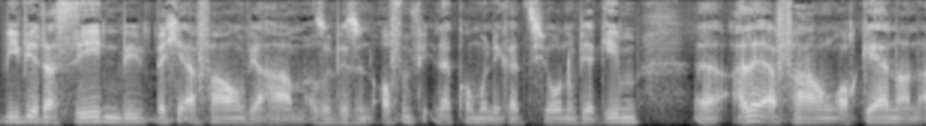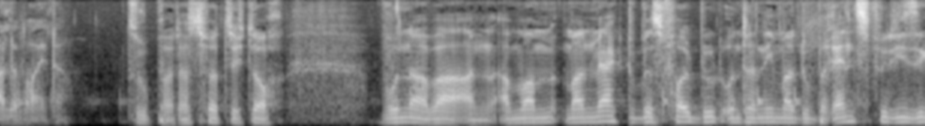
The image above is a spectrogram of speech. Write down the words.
wie wir das sehen, wie, welche Erfahrungen wir haben. Also wir sind offen in der Kommunikation und wir geben äh, alle Erfahrungen auch gerne an alle weiter. Super, das hört sich doch wunderbar an. Aber man, man merkt, du bist Vollblutunternehmer, du brennst für diese,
